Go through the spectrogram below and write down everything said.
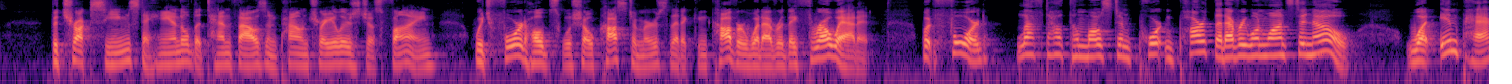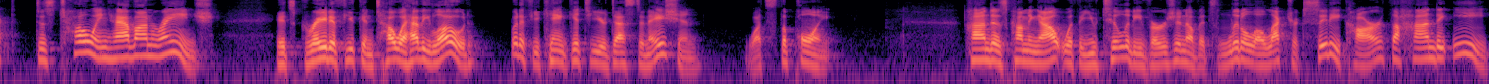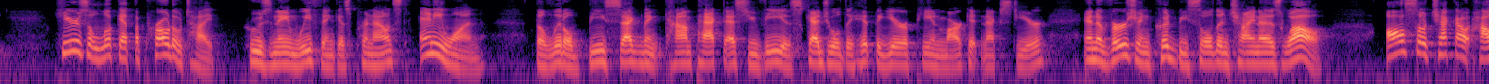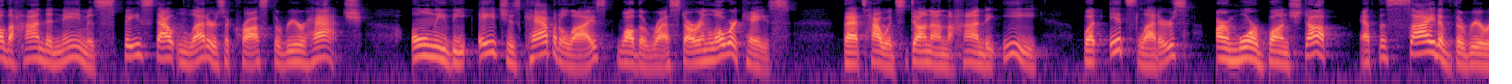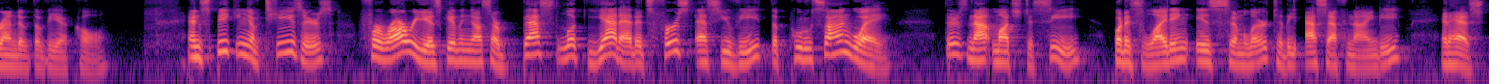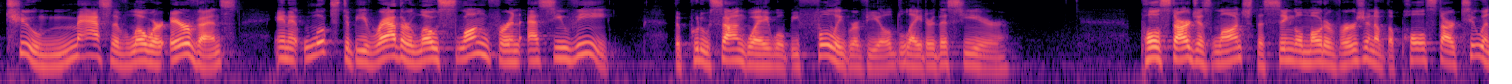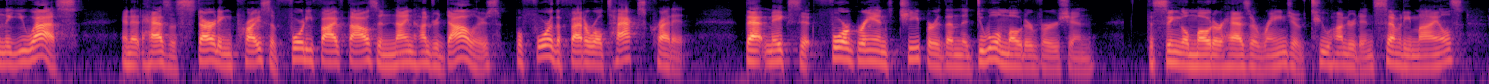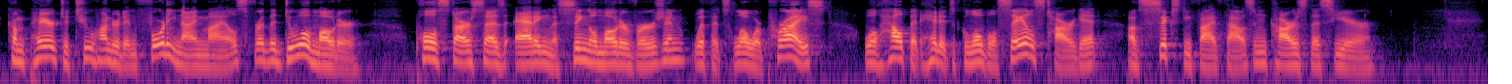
The truck seems to handle the 10,000 pound trailers just fine, which Ford hopes will show customers that it can cover whatever they throw at it. But Ford left out the most important part that everyone wants to know what impact does towing have on range? It's great if you can tow a heavy load, but if you can't get to your destination, what's the point? Honda is coming out with a utility version of its little electric city car, the Honda E. Here's a look at the prototype, whose name we think is pronounced Anyone. The little B segment compact SUV is scheduled to hit the European market next year, and a version could be sold in China as well. Also, check out how the Honda name is spaced out in letters across the rear hatch. Only the H is capitalized while the rest are in lowercase. That's how it's done on the Honda E, but its letters are more bunched up at the side of the rear end of the vehicle. And speaking of teasers, Ferrari is giving us our best look yet at its first SUV, the Purosangue. There's not much to see but its lighting is similar to the SF90. It has two massive lower air vents, and it looks to be rather low slung for an SUV. The Purosangue will be fully revealed later this year. Polestar just launched the single motor version of the Polestar 2 in the US, and it has a starting price of $45,900 before the federal tax credit. That makes it 4 grand cheaper than the dual motor version. The single motor has a range of 270 miles compared to 249 miles for the dual motor. Polestar says adding the single motor version with its lower price will help it hit its global sales target of 65,000 cars this year.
